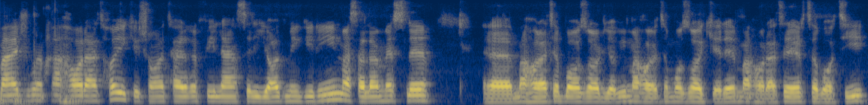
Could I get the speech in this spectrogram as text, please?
مجموعه مهارت هایی که شما طریق فریلنسری یاد می‌گیرین مثلا مثل مهارت بازاریابی مهارت مذاکره مهارت ارتباطی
